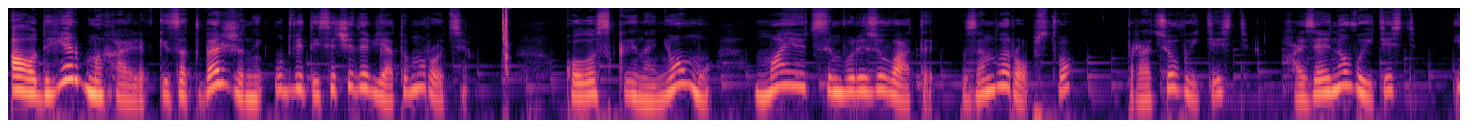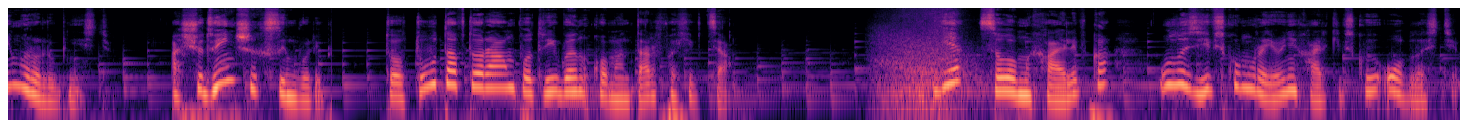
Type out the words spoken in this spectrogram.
А от герб Михайлівки затверджений у 2009 році. Колоски на ньому мають символізувати землеробство, працьовитість, хазяйновитість і миролюбність. А щодо інших символів, то тут авторам потрібен коментар фахівця. Є село Михайлівка у Лозівському районі Харківської області.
